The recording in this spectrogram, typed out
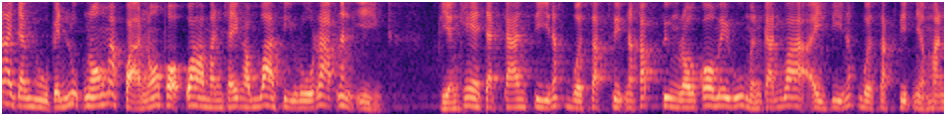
น่าจะอยู่เป็นลูกน้องมากกว่าเนาะเพราะว่ามันใช้คำว่าซีโรราบนั่นเองเพียงแค่จัดการสีนักบวชศักดิ์สิทธิ์นะครับซึ่งเราก็ไม่รู้เหมือนกันว่าไอซีนักบวชศักดิ์สิทธิ์เนี่ยมัน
